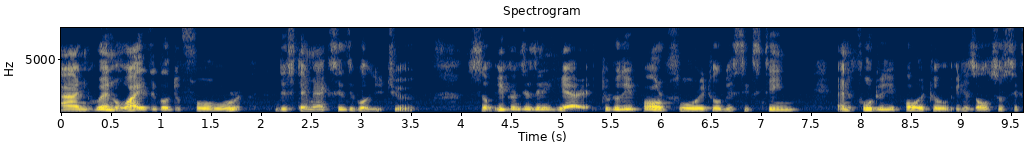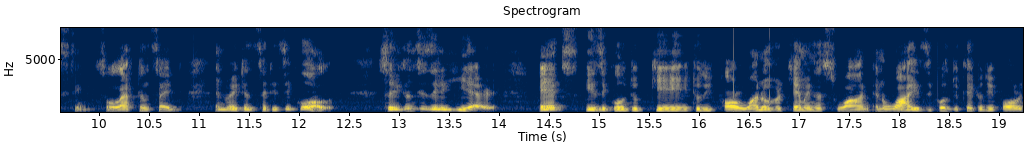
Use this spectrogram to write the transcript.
and when y is equal to 4 this time x is equal to 2 so you can see easily here 2 to the power 4 it will be 16 and 4 to the power 2 it is also 16 so left hand side and right hand side is equal. So you can see easily here x is equal to k to the power 1 over k minus 1 and y is equal to k to the power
